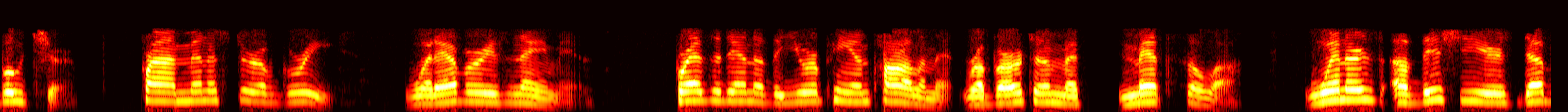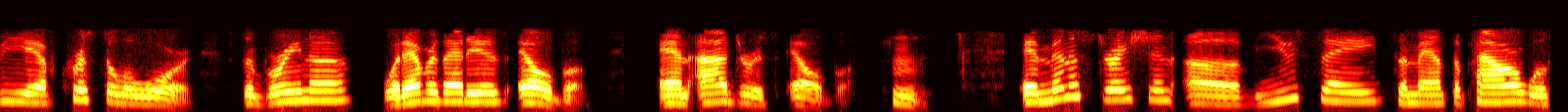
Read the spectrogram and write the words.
Butcher. Prime Minister of Greece, whatever his name is. President of the European Parliament, Roberta Metsola. Winners of this year's WEF Crystal Award, Sabrina whatever that is, Elba, and Idris Elba. Hmm. Administration of USAID, Samantha Power, will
